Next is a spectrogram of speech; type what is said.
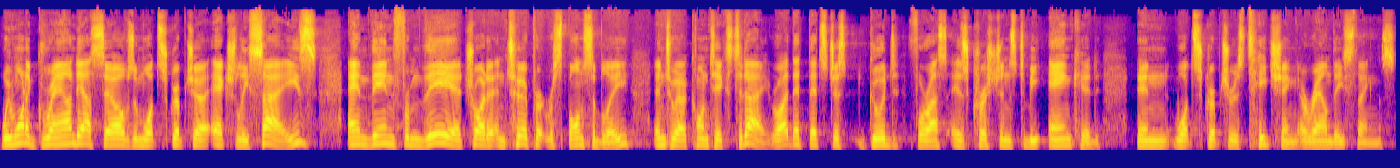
we want to ground ourselves in what Scripture actually says, and then from there try to interpret responsibly into our context today, right? That, that's just good for us as Christians to be anchored in what Scripture is teaching around these things.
